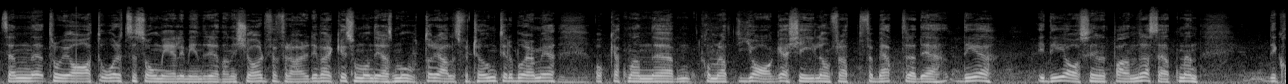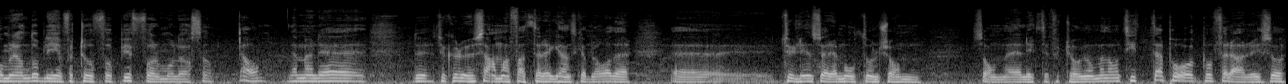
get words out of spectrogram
Sen tror jag att årets säsong mer eller mindre redan är körd för Ferrari. Det verkar som om deras motor är alldeles för tung till att börja med och att man eh, kommer att jaga kilon för att förbättra det, det i det avseendet på andra sätt. Men det kommer ändå bli en för tuff uppgift för dem att lösa. Ja, men det, du, tycker du sammanfattar det ganska bra där. Eh, tydligen så är det motorn som, som är lite för tung. Men om man tittar på, på Ferrari så är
